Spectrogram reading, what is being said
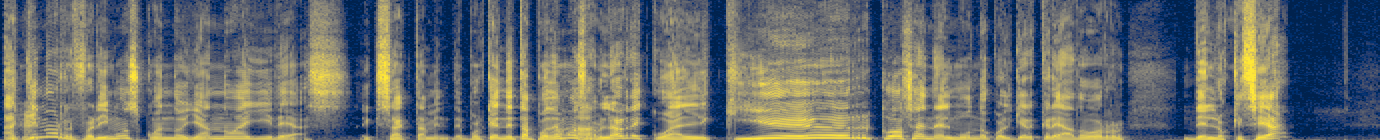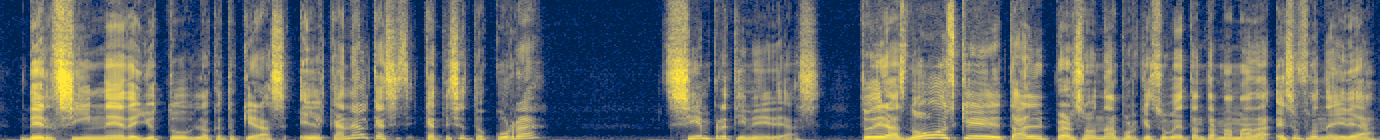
¿A qué nos referimos cuando ya no hay ideas? Exactamente. Porque neta, podemos Ajá. hablar de cualquier cosa en el mundo, cualquier creador de lo que sea. Del cine, de YouTube, lo que tú quieras. El canal que, a ti se te ocurra, siempre tiene ideas. Tú dirás, no, es que tal persona porque sube tanta mamada. Eso fue una idea.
